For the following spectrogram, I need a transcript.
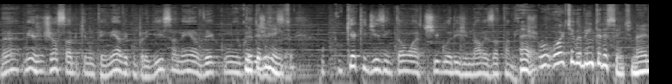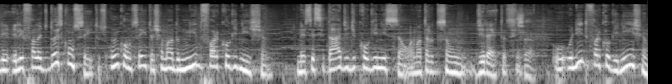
Né? E a gente já sabe que não tem nem a ver com preguiça, nem a ver com inteligência. inteligência. O, que é que diz então o artigo original exatamente? É, o, o artigo é bem interessante, né? Ele, ele fala de dois conceitos. Um conceito é chamado need for cognition, necessidade de cognição. É uma tradução direta, assim. Certo. O, o need for cognition,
